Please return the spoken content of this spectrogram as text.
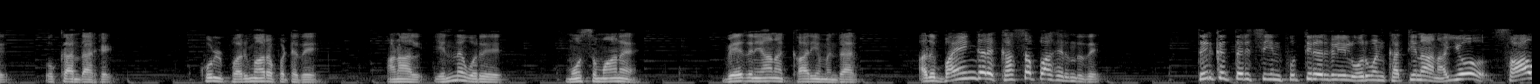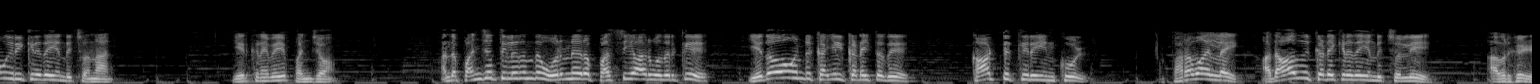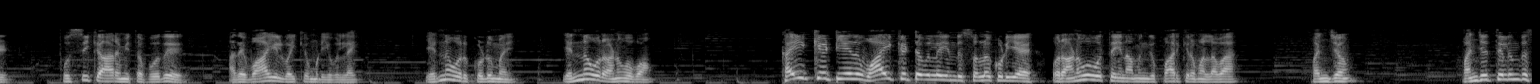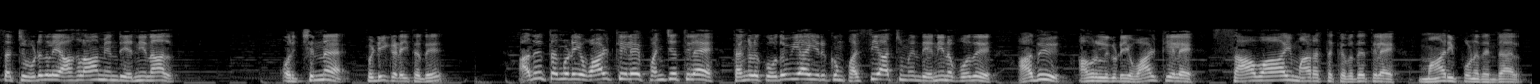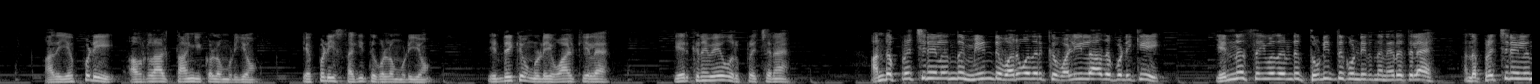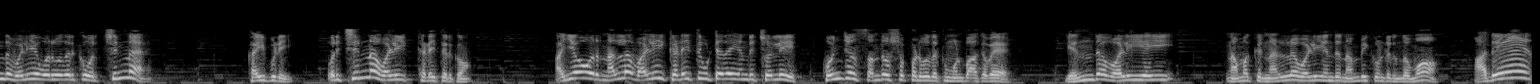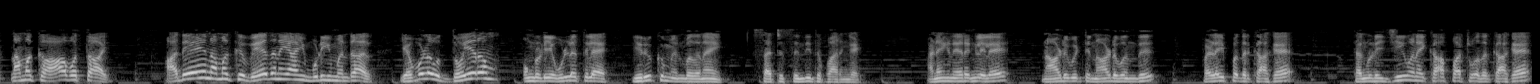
உட்கார்ந்தார்கள். கூழ் பரிமாறப்பட்டது. ஆனால் என்ன ஒரு மோசமான வேதனையான காரியம் என்றால் அது பயங்கர கசப்பாக இருந்தது. தீர்க்கதரிசியின் புத்திரர்களில் ஒருவன் கத்தினான் ஐயோ சாவு இருக்கிறதே என்று சொன்னான். ஏற்கனவே பஞ்சம். அந்த பஞ்சத்திலிருந்து ஒரு நேர பசி ஆறுவதற்கு ஏதோ ஒன்று கையில் கிடைத்தது காட்டுக்கீரையின் கூழ். பரவாயில்லை அதாவது கிடைக்கிறதே என்று சொல்லி அவர்கள் புசிக்க ஆரம்பித்த போது அதை வாயில் வைக்க முடியவில்லை. என்ன ஒரு கொடுமை? என்ன ஒரு அனுபவம்? கை கெட்டியது வாய் கெட்டவில்லை என்று சொல்லக்கூடிய ஒரு அனுபவத்தை நாம் இங்கு பார்க்கிறோம் அல்லவா? பஞ்சம். பஞ்சத்திலிருந்து சற்று விடுதலை ஆகலாம் என்று எண்ணினால் ஒரு சின்ன பிடி கிடைத்தது. அது தங்களுடைய வாழ்க்கையிலே பஞ்சத்திலே தங்களுக்கு உதவியாய் இருக்கும் பசி ஆற்றும் என்று எண்ணின போது அது அவர்களுடைய வாழ்க்கையிலே சாவாய் மாறத்தக்க விதத்திலே மாறி போனதென்றால் அதை எப்படி அவர்களால் தாங்கிக் கொள்ள முடியும்? எப்படி சகித்துக் கொள்ள முடியும்? இன்றைக்கு உங்களுடைய வாழ்க்கையில ஏற்கனவே ஒரு பிரச்சனை. அந்த பிரச்சனையிலிருந்து மீண்டு வருவதற்கு வழி இல்லாதபடிக்கு என்ன செய்வதென்று துடித்துக் கொண்டிருந்த நேரத்தில் அந்த பிரச்சனையிலிருந்து வெளியே வருவதற்கு ஒரு சின்ன கைப்பிடி ஒரு சின்ன வழி கிடைத்திருக்கும். ஐயோ ஒரு நல்ல வழி கிடைத்து விட்டதே என்று சொல்லி கொஞ்சம் சந்தோஷப்படுவதற்கு முன்பாகவே எந்த வழியை நமக்கு நல்ல வழி என்று நம்பிக்கொண்டிருந்தோமோ அதே நமக்கு ஆபத்தாய் அதே நமக்கு வேதனையாய் முடியும் என்றால் எவ்வளவு துயரம் உங்களுடைய உள்ளத்தில இருக்கும் என்பதனை சற்று சிந்தித்து பாருங்கள். அநேக நேரங்களிலே நாடு விட்டு நாடு வந்து பிழைப்பதற்காக தங்களுடைய ஜீவனை காப்பாற்றுவதற்காக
